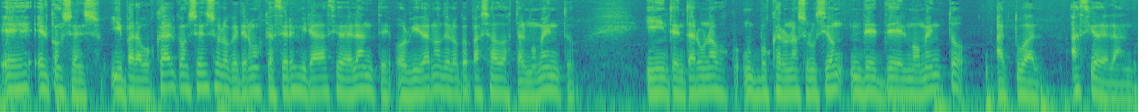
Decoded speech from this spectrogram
es el consenso. Y para buscar el consenso lo que tenemos que hacer es mirar hacia adelante, olvidarnos de lo que ha pasado hasta el momento e intentar buscar una solución desde el momento actual, hacia adelante.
